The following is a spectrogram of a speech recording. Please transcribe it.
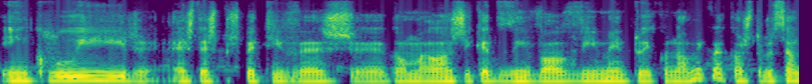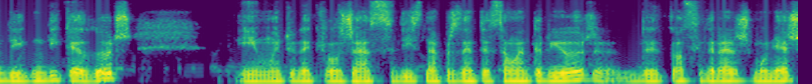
incluir estas perspectivas uh, com uma lógica de desenvolvimento económico, a construção de indicadores e muito daquilo já se disse na apresentação anterior, de considerar as mulheres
